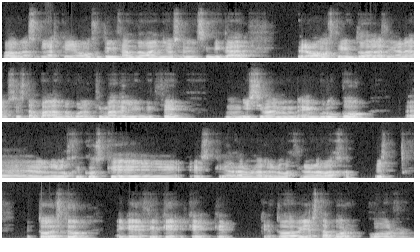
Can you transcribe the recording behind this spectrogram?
bueno, las, las que llevamos utilizando años en el sindicato, pero vamos, tienen todas las de ganar. Se están pagando por encima del índice mm, y si van en grupo, eh, lo lógico es que, es que hagan una renovación a la baja. Es- todo esto hay que decir que, que- que- que todavía está por, por-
